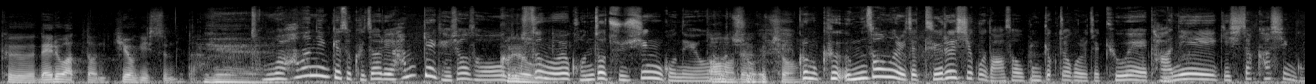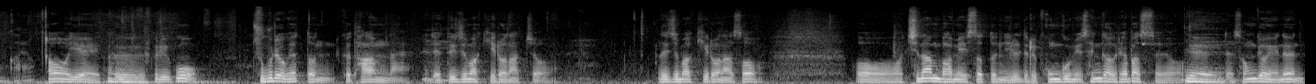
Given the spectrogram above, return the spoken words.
그 내려왔던 기억이 있습니다. 예. 정말 하나님께서 그 자리에 함께 계셔서 그래요. 목숨을 건져 주신 거네요. 아, 그렇죠. 네, 그렇죠. 그럼 그 음성을 이제 들으시고 나서 본격적으로 이제 교회에 다니기 시작하신 건가요? 어, 예. 그 그리고 죽으려고 했던 그 다음 날 이제 늦지막히 일어났죠. 늦지막히 일어나서 어, 지난 밤에 있었던 일들을 곰곰이 생각을 해봤어요. 네. 근데 성경에는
